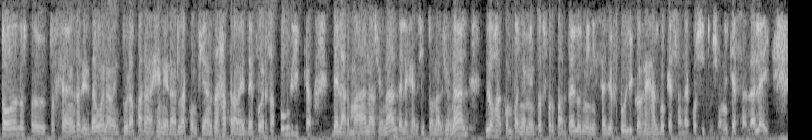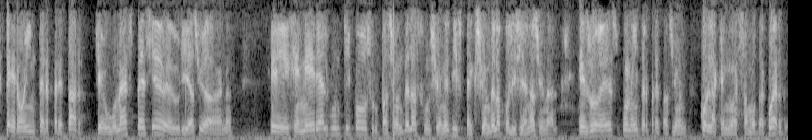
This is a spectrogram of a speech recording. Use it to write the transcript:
todos los productos que deben salir de Buenaventura para generar la confianza es a través de fuerza pública, de la Armada Nacional, del Ejército Nacional, los acompañamientos por parte de los ministerios públicos es algo que está en la Constitución y que está en la ley. Pero interpretar que una especie de veeduría ciudadana eh, genere algún tipo de usurpación de las funciones de inspección de la Policía Nacional, eso es una interpretación con la que no estamos de acuerdo.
